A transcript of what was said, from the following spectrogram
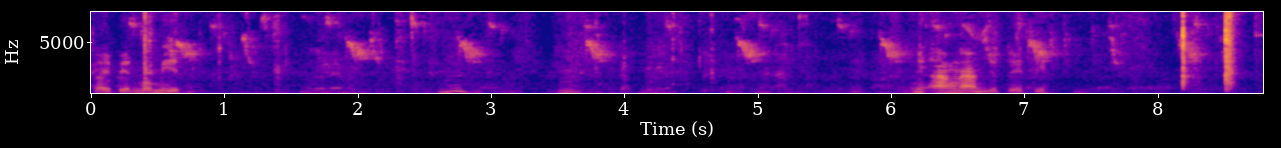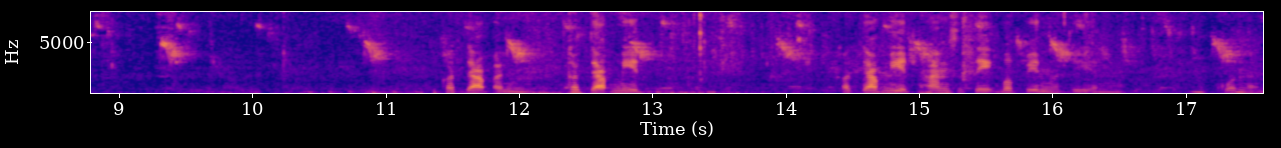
ใส่เป็นบะหมี่นี่อ่างนานอยู่ตัวติเขาจับอันเขาจับมีดเขาจับมีดหั่นสเต็กบ่เป็นมาตีอันคนนั้น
